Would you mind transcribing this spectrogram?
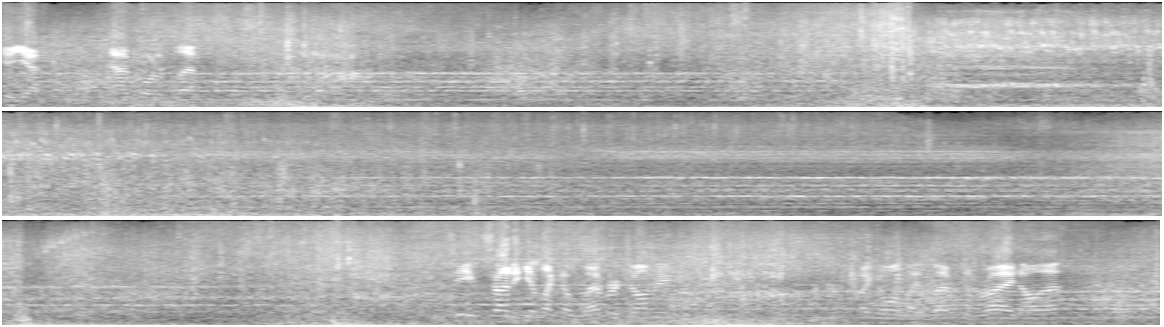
Okay, yeah. Now I'm going left. See him trying to get like a leverage on me by going like left and right and all that.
